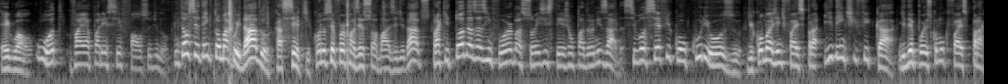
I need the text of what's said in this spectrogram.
é igual o outro, vai aparecer falso de novo. Então você tem que tomar cuidado, cacete, quando você for fazer sua base de dados, para que todas as informações estejam padronizadas. Se você ficou curioso de como a gente faz para identificar e depois como que faz para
